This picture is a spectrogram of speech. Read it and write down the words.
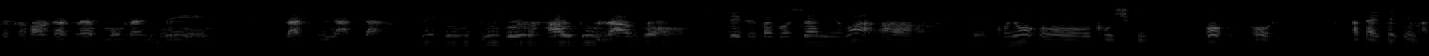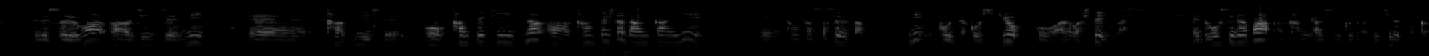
Krishna consciousness movement means that we are ta- teaching people how to love God. でルパ・ゴスワミはあ、えーこのお公式をお与えています。でそれはあ人生に、えーか人生を完璧なあ完成した段階に、えー到達させるためにこういった公式をお表しています。えどうすれば神を愛することができるのか。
